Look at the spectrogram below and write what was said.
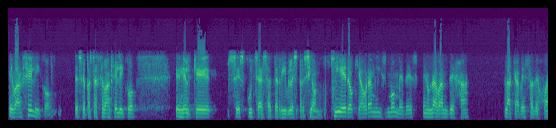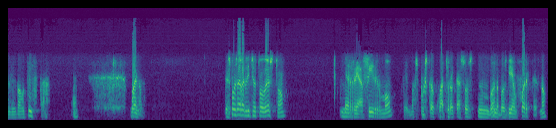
evangélico, de ese pasaje evangélico en el que se escucha esa terrible expresión. Quiero que ahora mismo me des en una bandeja la cabeza de Juan el Bautista. Bueno, después de haber dicho todo esto, me reafirmo que hemos puesto cuatro casos, mm, bueno, pues bien fuertes, ¿no?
